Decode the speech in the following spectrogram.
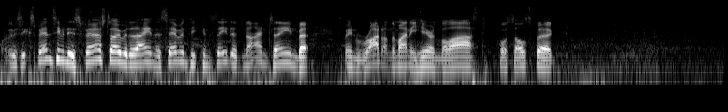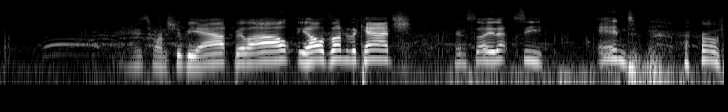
Well, it was expensive in his first over today. In the seventh, he conceded 19, but he's been right on the money here in the last for Salzburg. This one should be out. Bilal, he holds on to the catch. And so that's the end of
